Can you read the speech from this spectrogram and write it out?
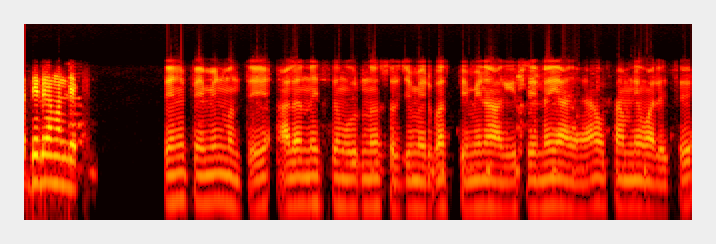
दिले म्हणले. त्याने पेमेंट म्हणते आला नहीं समोरनं सर जी मेरे पास पेमेंट आगे से नहीं आया है और सामने वाले से।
